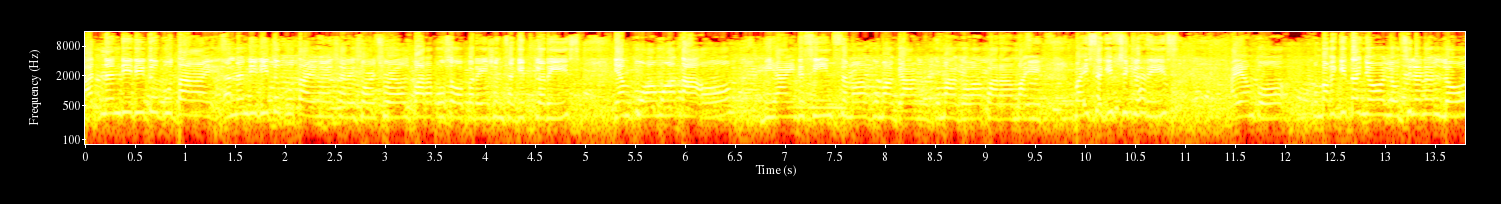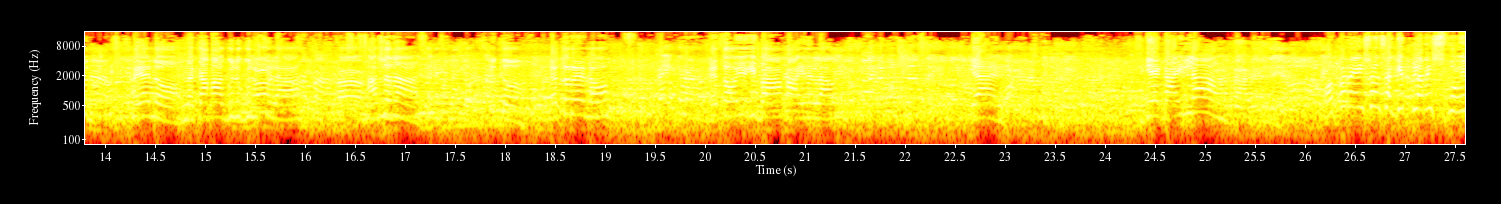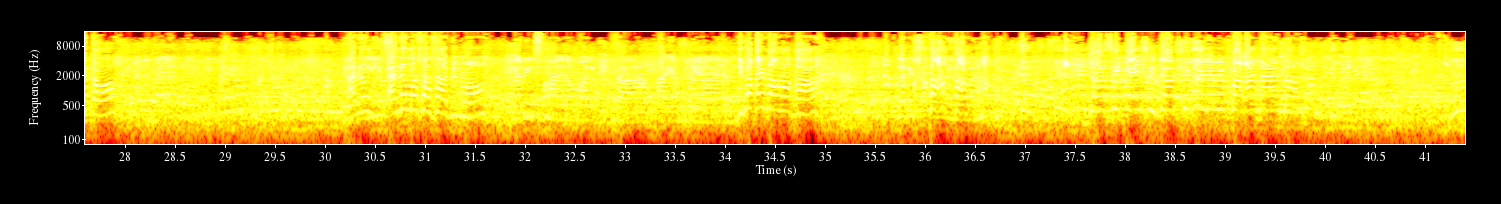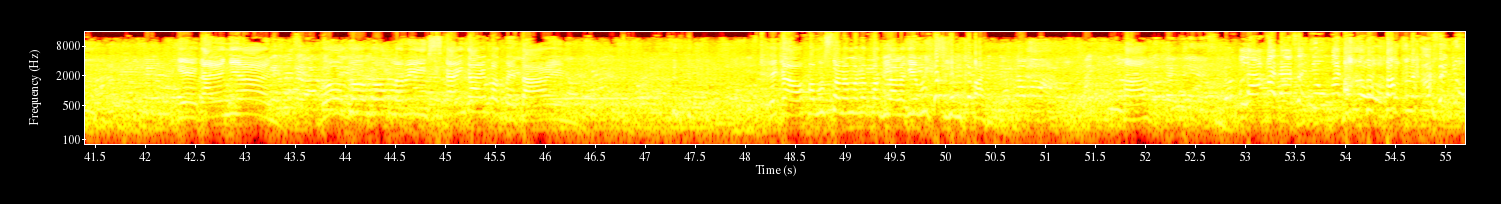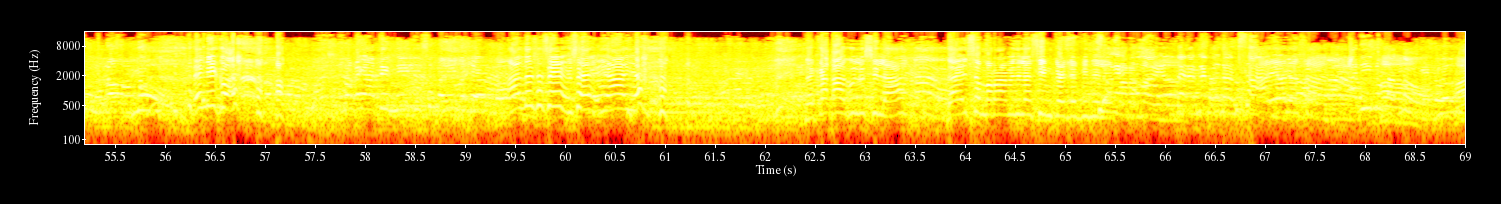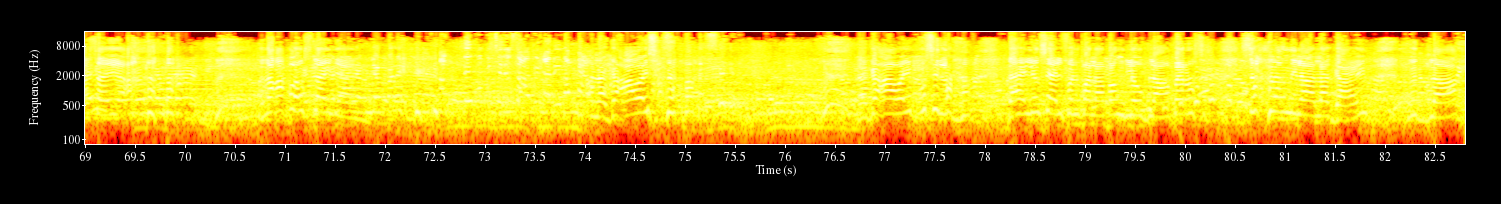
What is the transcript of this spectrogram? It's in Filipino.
At nandito po tayo, ah, nandito po tayo ngayon sa Resorts World para po sa operation sa Gift Clarice. Yan po ang mga tao behind the scenes na mga gumaga- gumagawa para mai maisagip si Clarice. Ayan po, kung makikita nyo, load sila ng load. Ayan o, nagkakagulo-gulo sila. Asa na? Ito. Ito rin o. Ito yung iba, kain na lang. Yan. Sige, kain lang. Operation sa Gift Clarice po ito. Anong, anong masasabi mo? Clarice, mahal na mahal kita. Kaya mo yan. Di ba kay makaka? Clarice ako ngayon. Josie kay si Josie pa namin pa kananon. Yeah, kaya niyo yan. Go, go, go, Clarice. Kain-kain pag may time. Ikaw, kamusta naman ang paglalagay mo ng SIM card? Ha? Bakla ka, nasan yung ano? Bakla, nasan yung love mo? Hindi ko Kaya tinili sa balikin mo. Ando sa SIM, sa, yeah, yeah. Nagkakagulo sila dahil sa marami nilang SIM card na binili para ma... Ayaw talaga to ng sa. Ayaw na sa... Kanino ba to? Masaya. Naka-close line yan. Alam niya pala. Hindi mo kasi sinasabi kanina pa. Nag-aaway sila. Nag-aaway po sila. Dahil yung cellphone pala pang globe lang. Pero sa, sa lang nilalagay. Good luck.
